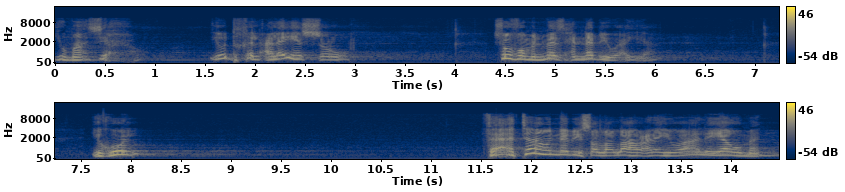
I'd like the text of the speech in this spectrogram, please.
يمازحه. يدخل عليه السرور. شوفوا من مزح النبي واياه يقول فأتاه النبي صلى الله عليه وآله يوما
